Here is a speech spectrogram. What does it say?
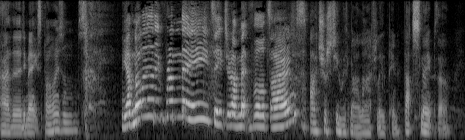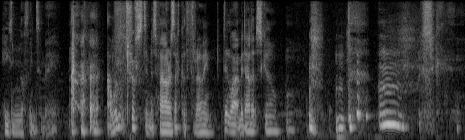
I've heard he makes poisons. you have not heard it from me, teacher I've met four times. I trust you with my life, Lupin. That Snape, though, he's nothing to me. I wouldn't trust him as far as I could throw him. Didn't like my dad at school. Mm.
